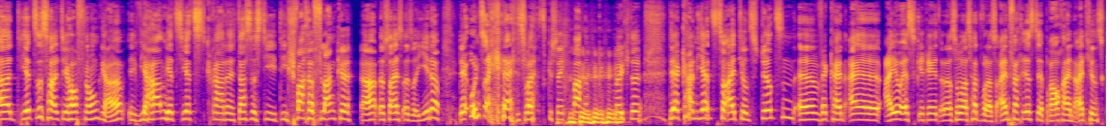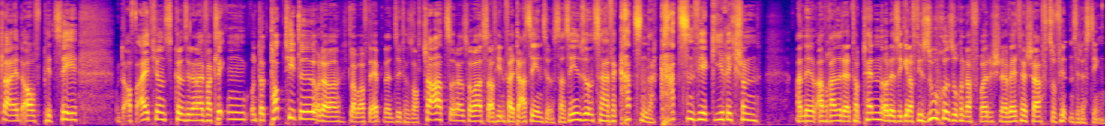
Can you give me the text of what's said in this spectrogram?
Äh, jetzt ist halt die Hoffnung, ja, wir haben jetzt jetzt gerade, das ist die die schwache Flanke, ja, das heißt also jeder, der uns ein kleines Weihnachtsgeschenk machen möchte, der kann jetzt zu iTunes stürzen. Äh, wer kein äh, iOS-Gerät oder sowas hat, wo das einfach ist, der braucht einen iTunes-Client auf PC. Und auf iTunes können Sie dann einfach klicken unter Top-Titel oder ich glaube auf der App dann sieht das auch Charts oder sowas. Auf jeden Fall, da sehen Sie uns. Da sehen Sie uns, da wir kratzen, da kratzen wir gierig schon an dem, am Rande der Top 10 oder Sie gehen auf die Suche, suchen nach Freude in der Weltherrschaft, so finden Sie das Ding.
